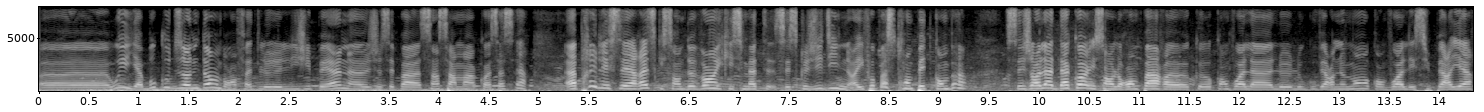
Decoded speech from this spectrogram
Euh, oui, il y a beaucoup de zones d'ombre en fait. L'IGPN, euh, je ne sais pas sincèrement à quoi ça sert. Après, les CRS qui sont devant et qui se mettent, c'est ce que j'ai dit, il ne faut pas se tromper de combat. Ces gens-là, d'accord, ils sont le rempart euh, qu'on voit le, gouvernement, qu'on voit les supérieurs.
